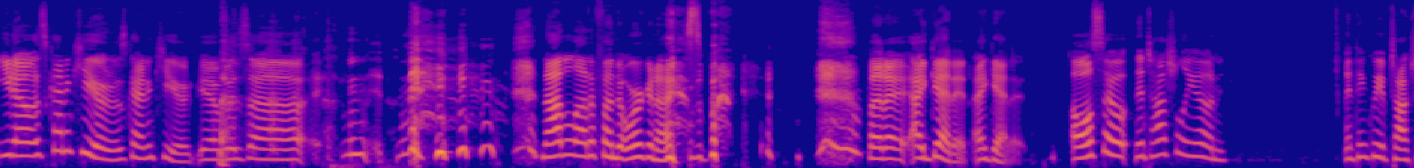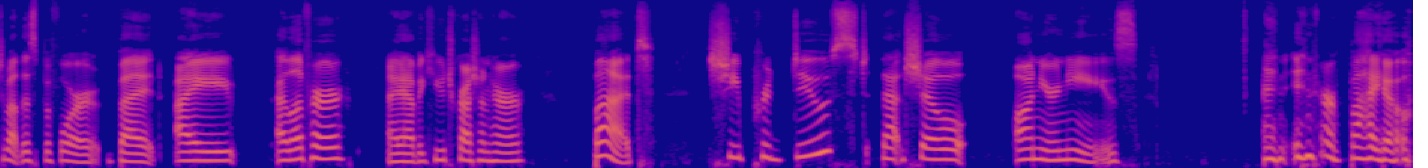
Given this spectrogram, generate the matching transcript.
You know, it was kind of cute. It was kind of cute. Yeah, it was uh, not a lot of fun to organize, but but I, I get it. I get it. Also, Natasha Lyonne. I think we've talked about this before, but I I love her. I have a huge crush on her, but she produced that show on your knees and in her bio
